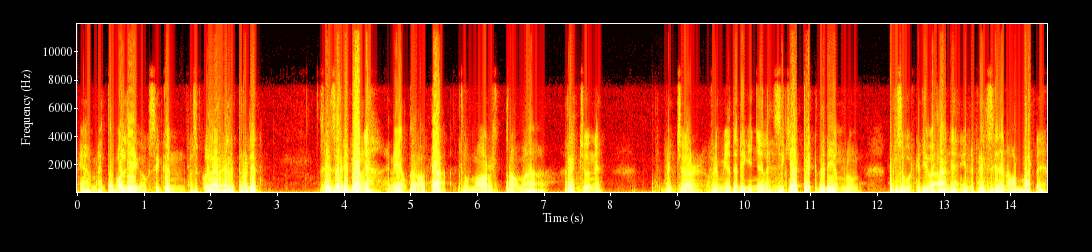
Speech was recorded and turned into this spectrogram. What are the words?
ya metabolik oksigen vaskular elektrolit Caesar kejang ya ini yang kalau otak tumor trauma racun ya temperature uremia tadi ginjal ya psikiatrik tadi yang belum tersebut kejiwaan ya infeksi dan obat ya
